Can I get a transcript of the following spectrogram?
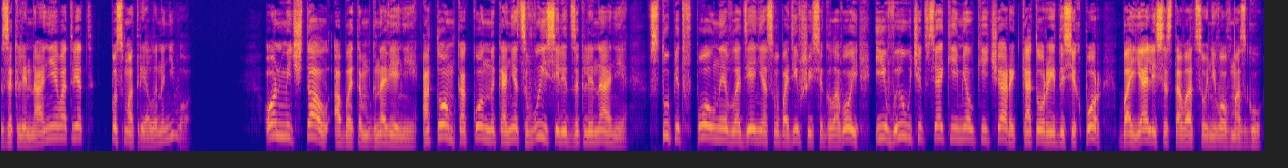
Заклинание в ответ посмотрело на него. Он мечтал об этом мгновении, о том, как он, наконец, выселит заклинание, вступит в полное владение освободившейся головой и выучит всякие мелкие чары, которые до сих пор боялись оставаться у него в мозгу.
